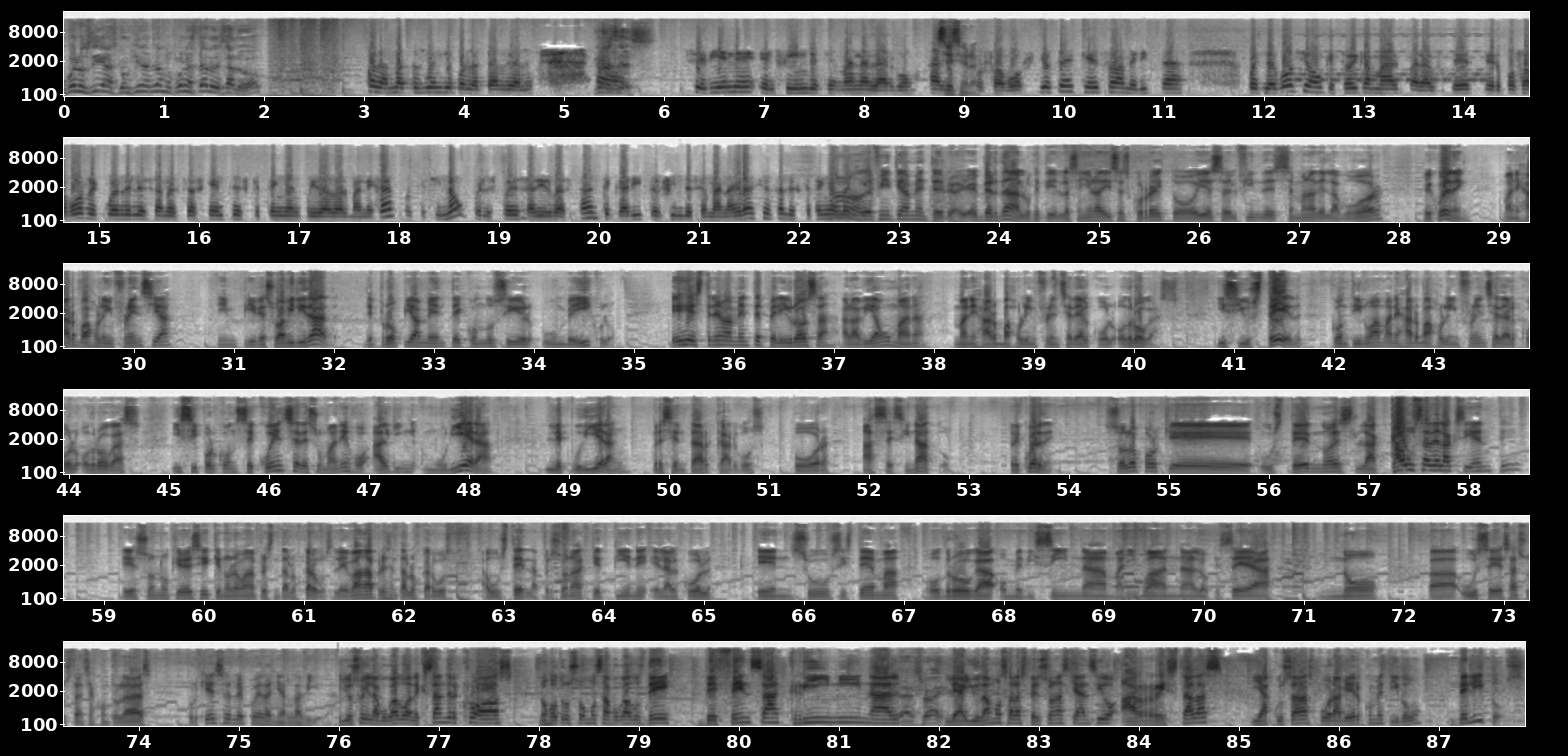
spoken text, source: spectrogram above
Buenos días, ¿con quién hablamos? Buenas tardes, aló. Hola Marcos, buen día por la tarde, Alex. Gracias. Ah, se viene el fin de semana largo, Alex, Sí, por favor. Yo sé que eso amerita, pues negocio, aunque se oiga mal para usted, pero por favor recuérdeles a nuestras gentes que tengan cuidado al manejar, porque si no, pues les puede salir bastante carito el fin de semana. Gracias, Alex, que tengan No, buen no, día. definitivamente, es verdad, lo que la señora dice es correcto. Hoy es el fin de semana de labor. Recuerden, manejar bajo la influencia impide su habilidad de propiamente conducir un vehículo. Es extremadamente peligrosa a la vía humana manejar bajo la influencia de alcohol o drogas. Y si usted continúa a manejar bajo la influencia de alcohol o drogas, y si por consecuencia de su manejo alguien muriera, le pudieran presentar cargos por asesinato. Recuerden, solo porque usted no es la causa del accidente, eso no quiere decir que no le van a presentar los cargos. Le van a presentar los cargos a usted, la persona que tiene el alcohol en su sistema, o droga, o medicina, marihuana, lo que sea. No ah, use esas sustancias controladas porque eso le puede dañar la vida. Yo soy el abogado Alexander Cross. Nosotros somos abogados de defensa criminal. That's right. Le ayudamos a las personas que han sido arrestadas y acusadas por haber cometido delitos.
